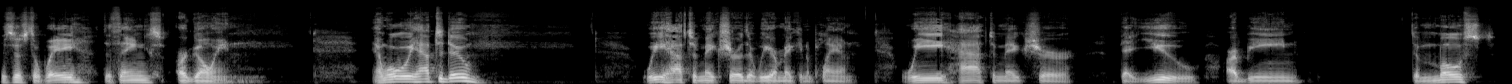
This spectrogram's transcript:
It's just the way the things are going. And what we have to do, we have to make sure that we are making a plan. We have to make sure that you are being the most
